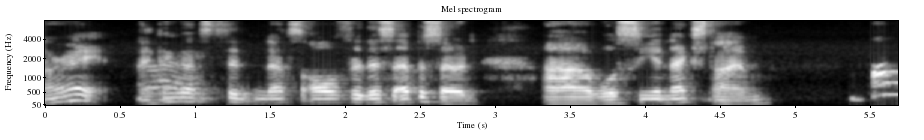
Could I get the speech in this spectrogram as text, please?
All right. All I think right. that's that's all for this episode. Uh, we'll see you next time. Bye.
